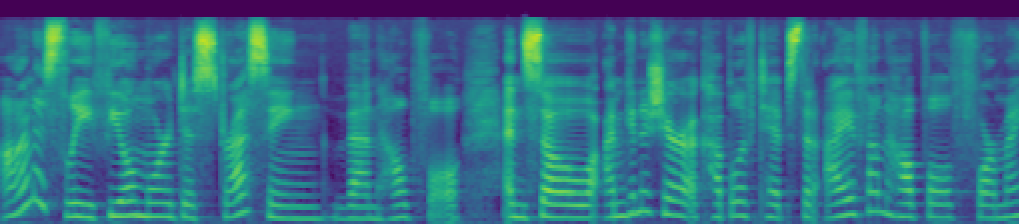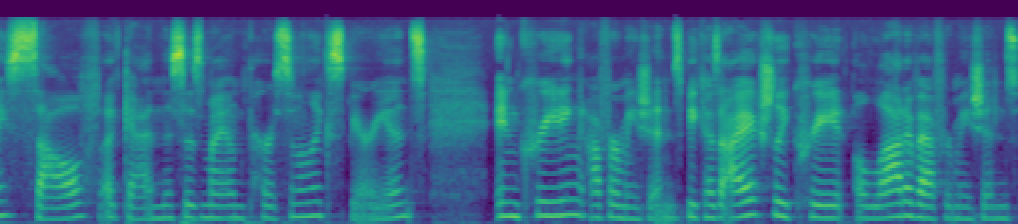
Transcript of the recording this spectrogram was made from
honestly feel more distressing than helpful. And so I'm going to share a couple of tips that I have found helpful for myself. Again, this is my own personal experience in creating affirmations because I actually create a lot of affirmations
